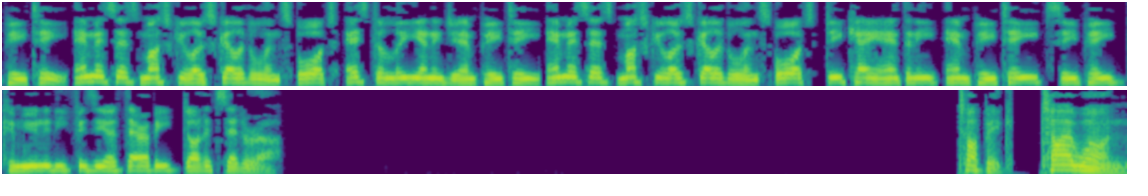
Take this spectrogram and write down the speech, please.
MPT MSS Musculoskeletal and Sports, Esther Lienage MPT MSS Musculoskeletal and Sports, DK Anthony MPT CP Community Physiotherapy. etc. Topic: Taiwan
